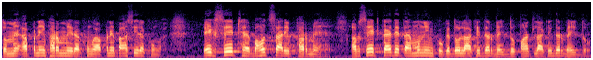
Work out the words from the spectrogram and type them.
तो मैं अपने फर्म में रखूँगा, अपने पास ही रखूँगा। एक सेठ है, बहुत सारी फर्मे हैं। अब सेठ कह देता है, मुनिम को कि दो लाख इधर भेज दो, पाँच लाख इधर भेज दो।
